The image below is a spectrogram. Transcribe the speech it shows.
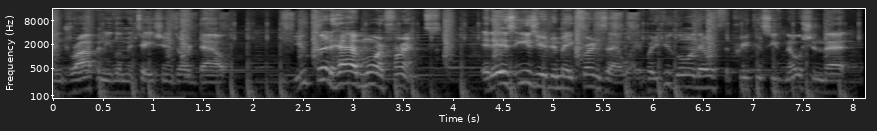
and drop any limitations or doubt, you could have more friends. It is easier to make friends that way. But if you go in there with the preconceived notion that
